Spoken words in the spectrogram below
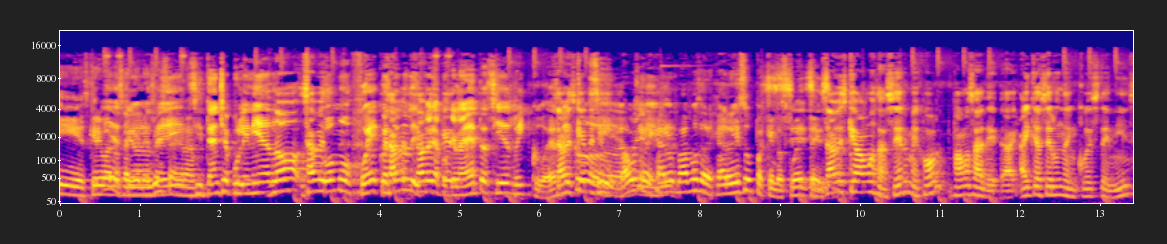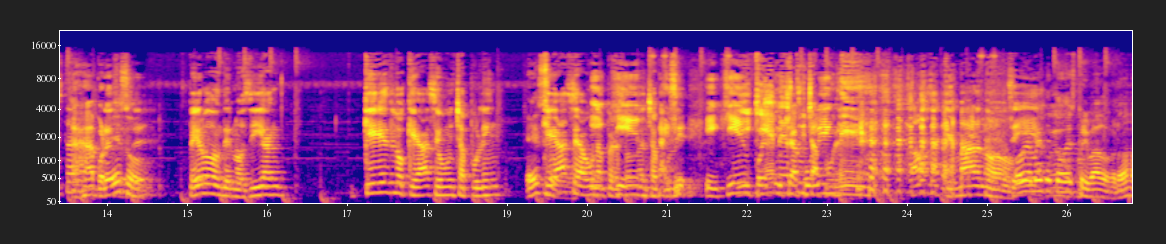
Y Y escríbanos ahí en el escríbanos ahí Instagram. si te han chapulineado. No, ¿sabes? ¿Cómo fue? Cuéntanos ¿Sabes- la historia, qué? porque la neta sí es rico, ¿eh? ¿Sabes qué? Rico, Sí, vamos a dejar, vamos a dejar eso para que nos Sí, cuenten. sí, ¿Sabes qué vamos a hacer mejor? Vamos a, de- a- hay que hacer una encuesta en Instagram, Ajá, por eso. Pero donde nos digan qué es lo que hace un chapulín. Eso. ¿Qué hace a una ¿Y persona quién? chapulín? ¿Y quién ¿Y fue quién tu es tu chapulín? chapulín? Vamos a quemarlo. Sí. Obviamente todo es privado, ¿verdad?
